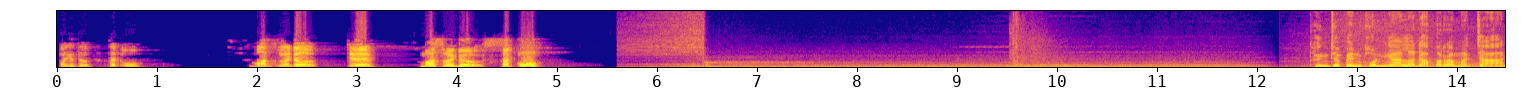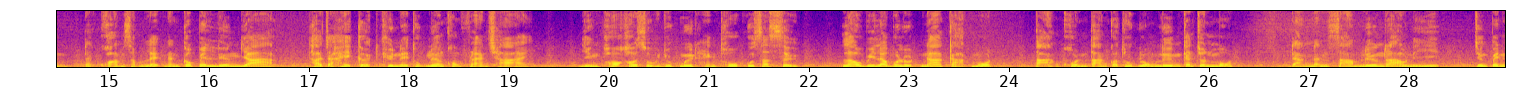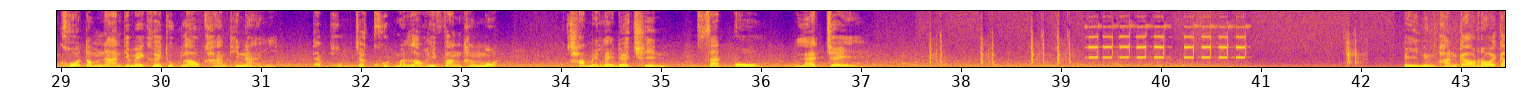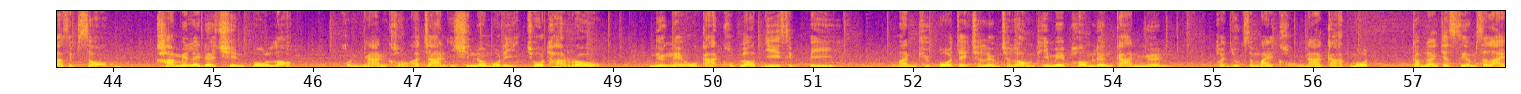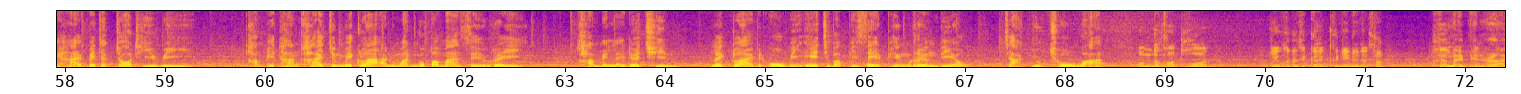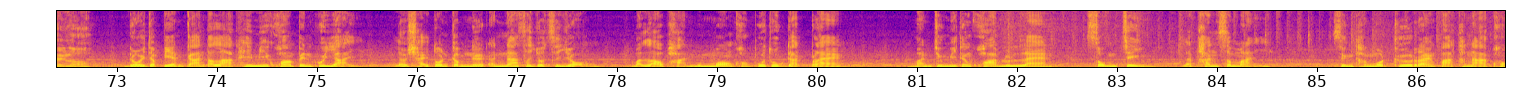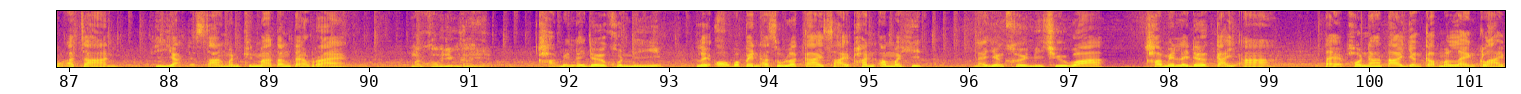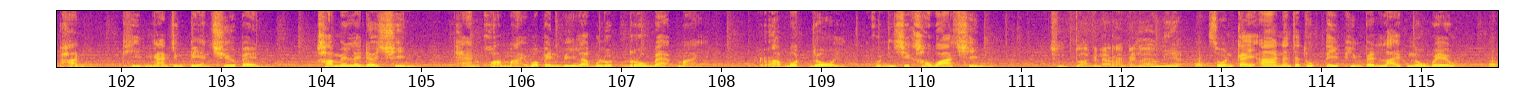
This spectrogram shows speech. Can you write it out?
ไปกันเถอะซัดโอ มัสไลเดอร์ เจ มาสไลเดอร์ซัดโอ ถึงจะเป็นผลงานระดับปรมาจารย์ แต่ความสำเร็จนั้นก็เป็นเรื่องยาก ถ้าจะให้เกิดขึ้นในทุกเรื่องของแฟรนไชส์ยิ่งพอเข้าสู่ยุคมืดแห่งโทคุซัตสึเหล่าวีรบุรุษหน้ากากมด ต่างคนต่างก็ถูกหลงลืมกันจนหมด ดังนั้นสามเรื่องราวนี้ จึงเป็นโคตรตำนานที่ไม่เคยถูกเล่าขานที่ไหน แต่ผมจะขุดมาเล่าให้ฟังทั้งหมดคาเมนไรเดอร์ชินซัโอและเจ ปี 1992 คาเม n ไรเดอร์ชินโปล็อก ผลงานของอาจารย์อิชิโนโมริโชทาโร่เนื่องในโอกาสครบรอบ 20 ปี มันคือโปรเจกต์เฉลิมฉลองที่ไม่พร้อมเรื่องการเงินเพราะยุคสมัยของหน้ากากมด กำลังจะเสื่อมสลายหายไปจากจอทีวีทำให้ทางค่ายจึงไม่กล้าอนุมัติงบประมาณซีรีส์คาเม n ไรเดอร์ชินเลยกลายเป็น OVA ฉบับพิเศษเพียงเรื่องเดียว จากยุคโชวะ ผมต้องขอโทษ เกี่ยวกับเรื่องที่เกิดขึ้นนี้ด้วยนะครับ ไม่เป็นไรหรอกโดยจะเปลี่ยนการตลาดให้มีความเป็นผู้ใหญ่ แล้วใช้ต้นกำเนิดอันน่าสยดสยอง มาเล่าผ่านมุมมองของผู้ถูกดัดแปลง มันจึงมีทั้งความรุนแรง สมจริง และทันสมัย ซึ่งทั้งหมดคือแรงปรารถนาของอาจารย์ ที่อยากจะสร้างมันขึ้นมาตั้งแต่แรกหมายความว่ายังไงคาเมนไรเดอร์คนนี้เลยออกมาเป็นอสูรกายสายพันธุ์อำมหิต และยังเคยมีชื่อว่าคาเมนไรเดอร์ไกอา แต่พอหน้าตายังกลับมาแรงกลายพันธุ์ทีมงานจึงเปลี่ยนชื่อเป็นคาเมนไรเดอร์ชินแทนความหมายว่าเป็นวีรบุรุษรูปแบบใหม่ รับบทโดยคุณนิชิคาวะชิน ฉันกลายเป็นอะไรไปแล้วเนี่ย ส่วนไกอานั้นจะถูกตีพิมพ์เป็นไลฟ์โนเวล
